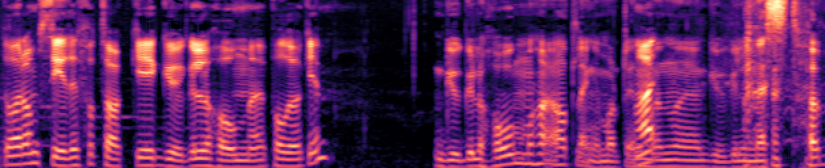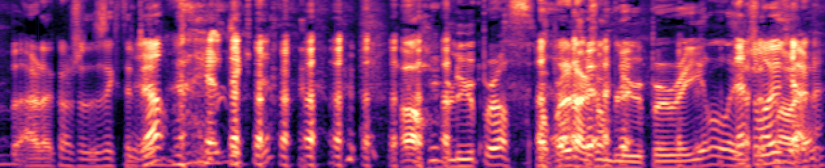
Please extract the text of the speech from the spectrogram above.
Du har omsider fått tak i Google Home, Pål Joakim? Google Home har jeg hatt lenge, Martin, Nei. men øh, Google Nest Hub er det kanskje du sikter til? Ja, helt riktig. Ah, blooper, ass. Håper dere lager sånn blooper reel. i Dette må vi fjerne.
